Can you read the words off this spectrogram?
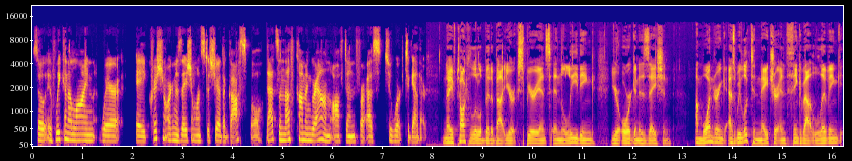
So if we can align where a Christian organization wants to share the gospel, that's enough common ground often for us to work together. Now, you've talked a little bit about your experience in leading your organization. I'm wondering, as we look to nature and think about living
